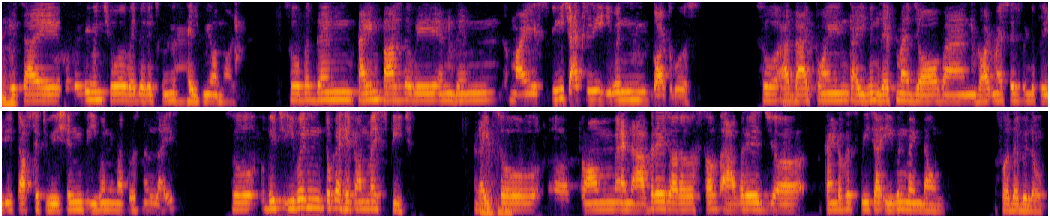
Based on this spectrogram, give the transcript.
mm-hmm. which i wasn't even sure whether it's going to help me or not so, but then time passed away, and then my speech actually even got worse. So at that point, I even left my job and got myself into pretty tough situations, even in my personal life. So, which even took a hit on my speech, right? Mm-hmm. So, uh, from an average or a sub-average uh, kind of a speech, I even went down further below.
